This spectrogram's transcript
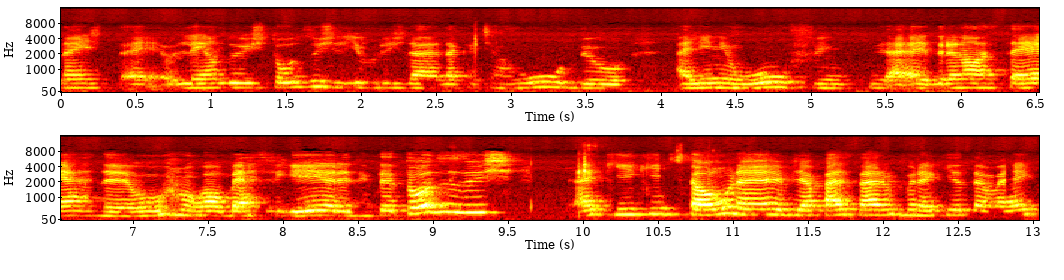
né? É, lendo todos os livros da, da Katia Rubio, Aline Wolf, a Adriana Lacerda, o, o Alberto Figueiredo, então, todos os aqui que estão, né? Já passaram por aqui também.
